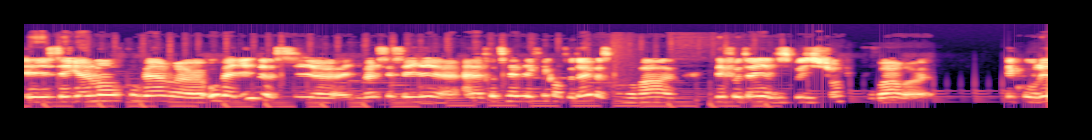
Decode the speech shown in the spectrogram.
Et c'est également ouvert aux valides si ils veulent s'essayer à la trottinette électrique en fauteuil parce qu'on aura des fauteuils à disposition pour pouvoir découvrir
